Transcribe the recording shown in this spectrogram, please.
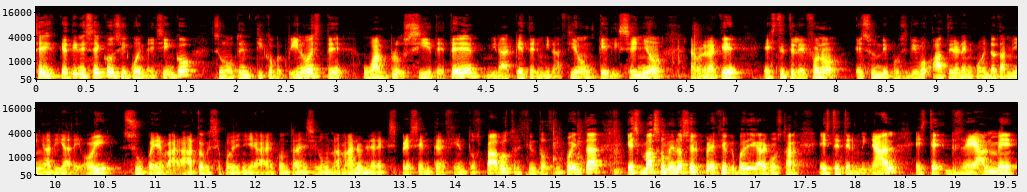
que tienes 6,55. Es un auténtico pepino este OnePlus 7T. Mirad qué terminación, qué diseño. La verdad que este teléfono es un dispositivo a tener en cuenta también a día de hoy. Súper barato, que se pueden llegar a encontrar en segunda mano en el Express en 300 pavos, 350. Es más o menos el precio que puede llegar a costar este terminal. Este Realme,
